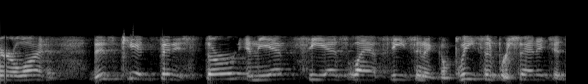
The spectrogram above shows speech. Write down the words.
Carolina. This kid finished third in the FCS last season in completion percentage at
